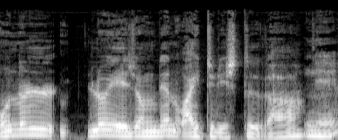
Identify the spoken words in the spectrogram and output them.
오늘로 예정된 화이트 리스트가 네.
